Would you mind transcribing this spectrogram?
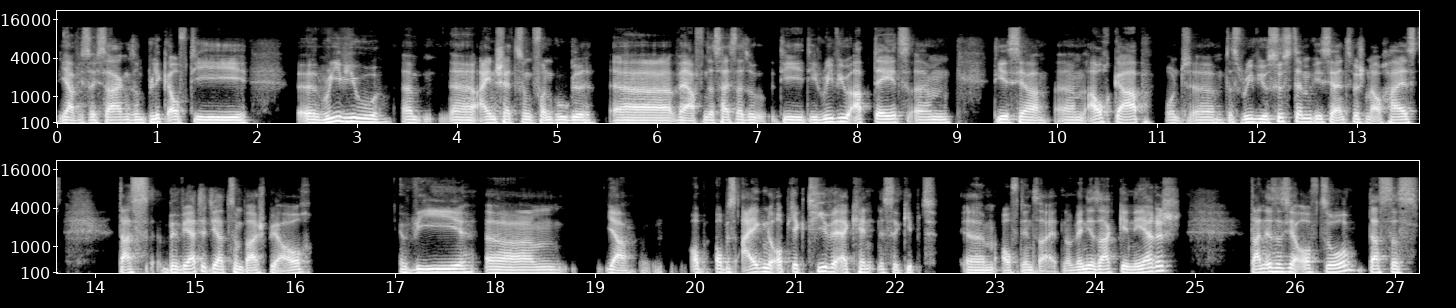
ja, wie soll ich sagen, so ein Blick auf die äh, Review-Einschätzung ähm, äh, von Google äh, werfen. Das heißt also die die Review-Updates, ähm, die es ja ähm, auch gab und äh, das Review-System, wie es ja inzwischen auch heißt, das bewertet ja zum Beispiel auch wie ähm, ja, ob, ob es eigene objektive Erkenntnisse gibt ähm, auf den Seiten. Und wenn ihr sagt generisch, dann ist es ja oft so, dass das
